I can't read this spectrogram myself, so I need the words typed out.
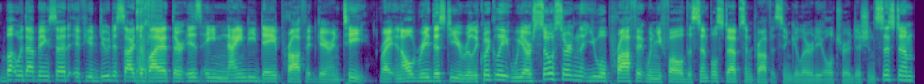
But with that being said, if you do decide to buy it, there is a 90 day profit guarantee, right? And I'll read this to you really quickly. We are so certain that you will profit when you follow the simple steps in Profit Singularity Ultra Edition system.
